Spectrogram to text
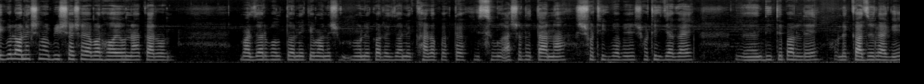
এগুলো অনেক সময় বিশ্বাস হয় আবার হয়ও না, কারণ বাজার বলতে অনেকে মানুষ মনে করে যে অনেক খারাপ একটা কিছু। আসলে তা না। সঠিকভাবে সঠিক জায়গায় দিতে পারলে অনেক কাজে লাগে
